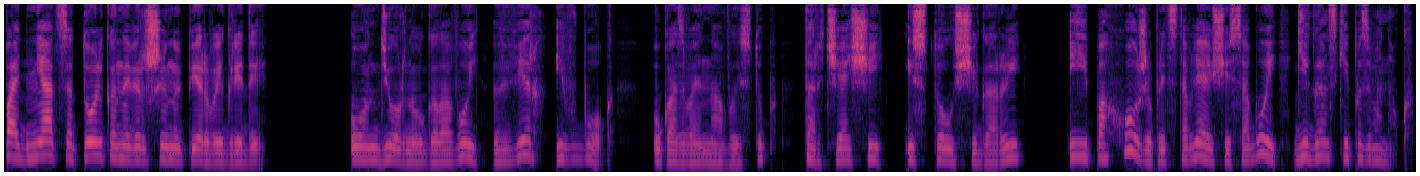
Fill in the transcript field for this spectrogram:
подняться только на вершину первой гряды». Он дернул головой вверх и вбок, указывая на выступ, торчащий из толщи горы и, похоже, представляющий собой гигантский позвонок.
